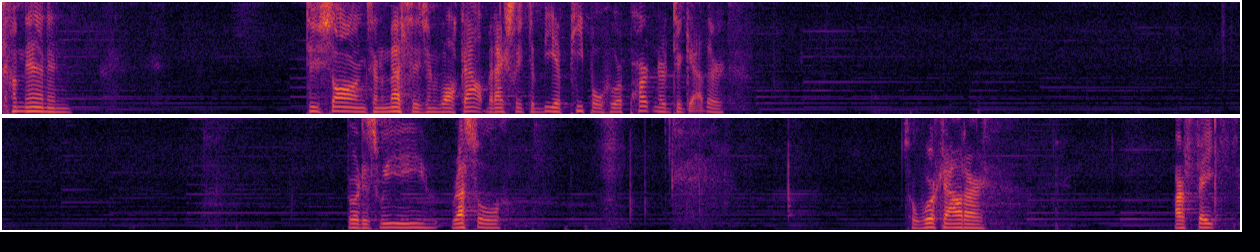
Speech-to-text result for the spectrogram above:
come in and do songs and a message and walk out, but actually to be a people who are partnered together. Lord, as we wrestle to work out our, our faith,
